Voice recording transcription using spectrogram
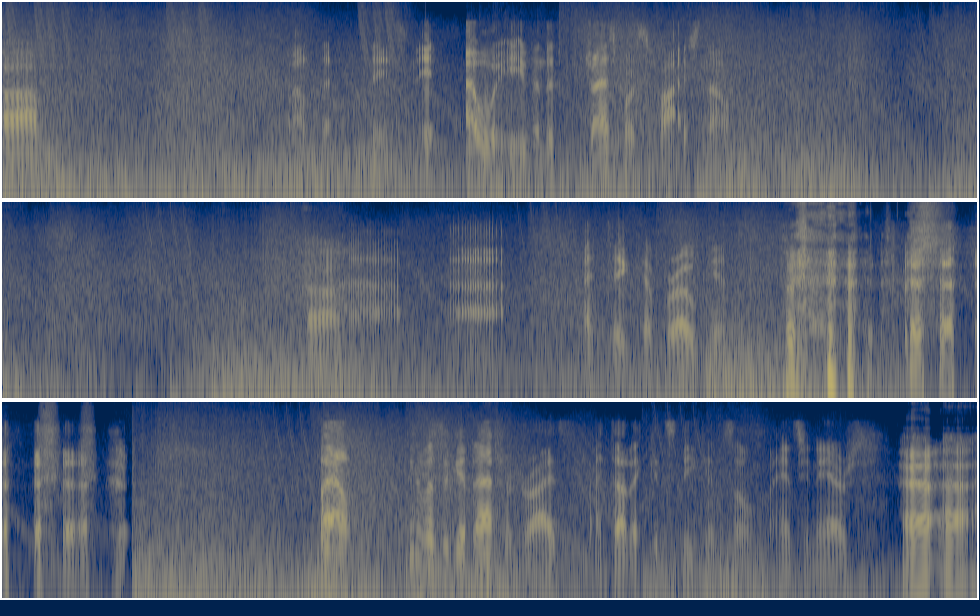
Um, Well, that it. Oh, even the transport survives now. Uh, uh, I think I broke it. well, it was a good effort, right? I thought I could sneak in some engineers. uh, uh,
